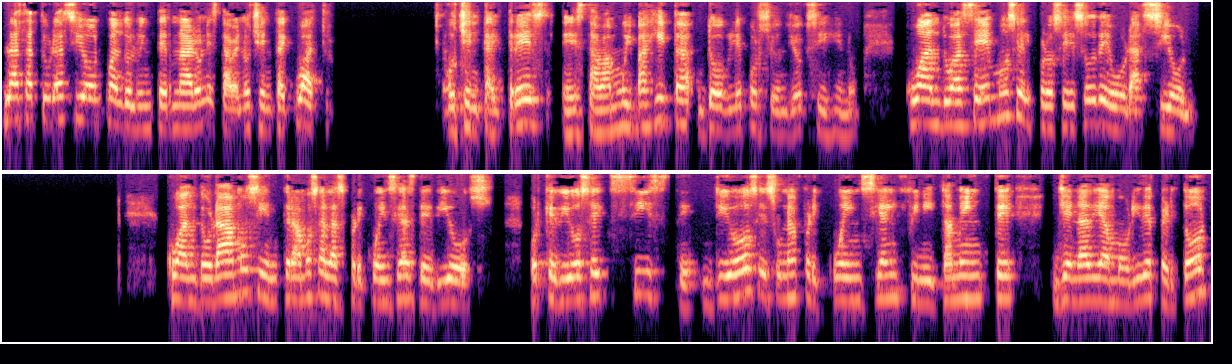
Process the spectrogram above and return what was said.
La saturación cuando lo internaron estaba en 84. 83 estaba muy bajita, doble porción de oxígeno. Cuando hacemos el proceso de oración, cuando oramos y entramos a las frecuencias de Dios, porque Dios existe. Dios es una frecuencia infinitamente llena de amor y de perdón.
